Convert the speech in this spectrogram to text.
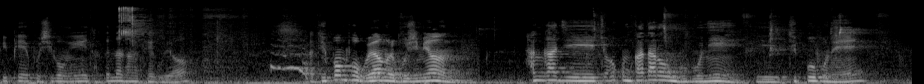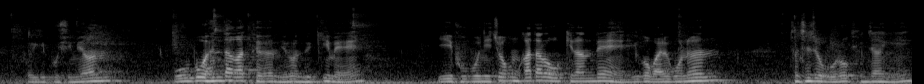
PPF 시공이 다 끝난 상태고요. 자, 뒷범퍼 모양을 보시면 한 가지 조금 까다로운 부분이 이 뒷부분에 여기 보시면 오버핸다 같은 이런 느낌의 이 부분이 조금 까다롭긴 한데 이거 말고는 전체적으로 굉장히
